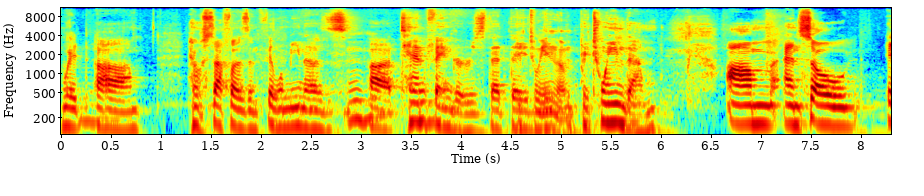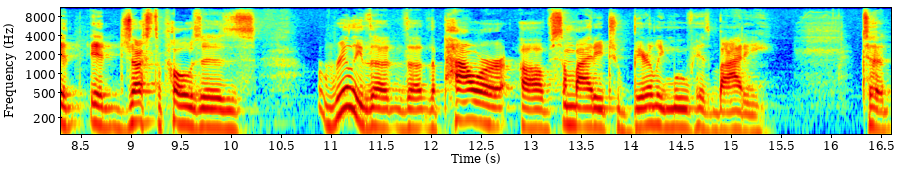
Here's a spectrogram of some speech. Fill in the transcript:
with um, Josefa's and Filomena's uh, ten fingers that they Between them. between them, um, and so it it juxtaposes really the, the the power of somebody to barely move his body to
